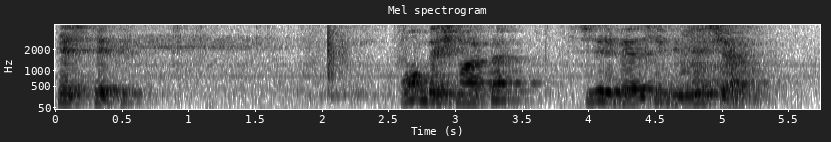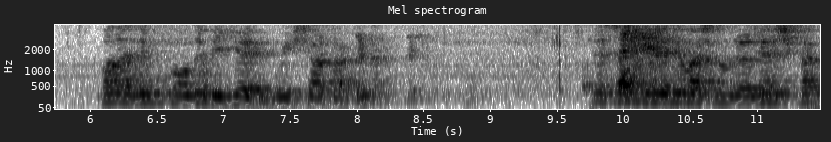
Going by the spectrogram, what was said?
tespit ettik. 15 Mart'ta Silivri Belediyesi'ne bir dilekçe yazdım. Bana dedi bu konuda bilgi verin bu inşaat hakkında. Ve Sayın Belediye Başkanımız Özgen Işıklar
